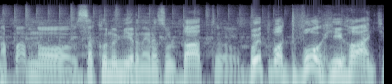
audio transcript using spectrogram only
Напевно, закономірний результат. Битва двох гігантів.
